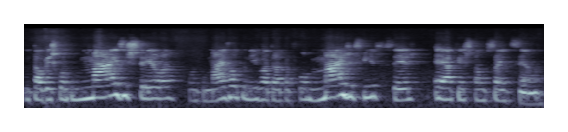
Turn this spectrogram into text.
e talvez quanto mais estrela, quanto mais alto nível o atleta for, mais difícil seja, é a questão de sair de cena.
